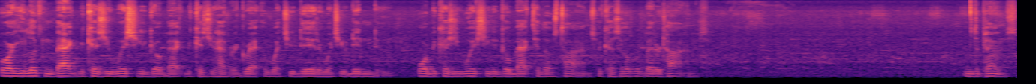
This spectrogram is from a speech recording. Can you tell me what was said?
Or are you looking back because you wish you could go back because you have regret of what you did or what you didn't do? Or because you wish you could go back to those times because those were better times? It depends.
